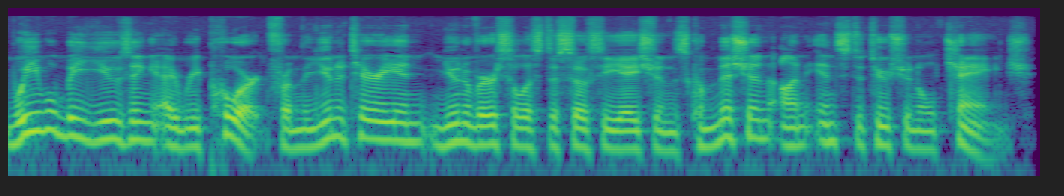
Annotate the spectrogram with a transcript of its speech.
we will be using a report from the Unitarian Universalist Association's Commission on Institutional Change.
